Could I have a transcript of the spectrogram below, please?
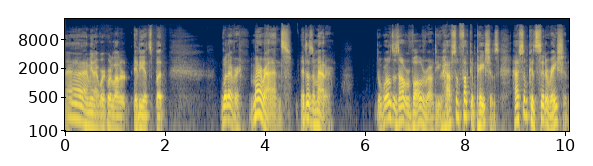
Eh, I mean, I work with a lot of idiots, but whatever. Marans. It doesn't matter. The world does not revolve around you. Have some fucking patience. Have some consideration.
